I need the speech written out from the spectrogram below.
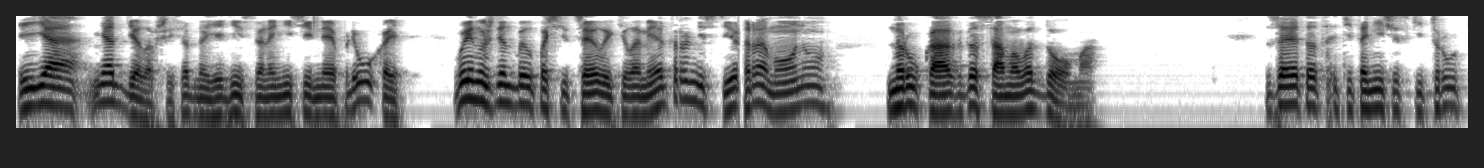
и я, не отделавшись одной единственной несильной плюхой, вынужден был почти целый километр нести Рамону на руках до самого дома. За этот титанический труд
